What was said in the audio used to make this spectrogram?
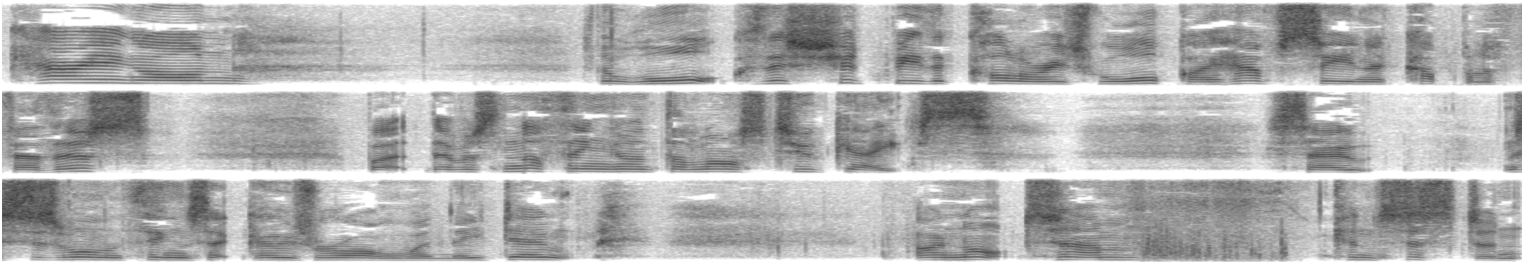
carrying on the walk. This should be the Coleridge walk. I have seen a couple of feathers, but there was nothing at the last two gates. So this is one of the things that goes wrong when they don't are not um, consistent.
